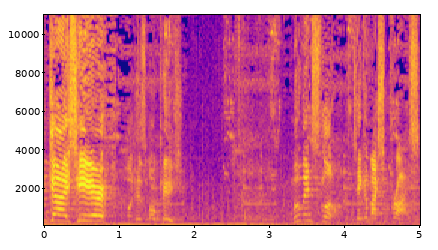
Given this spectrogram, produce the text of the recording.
guys here! On his location. Move in slow. Take him by surprise.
